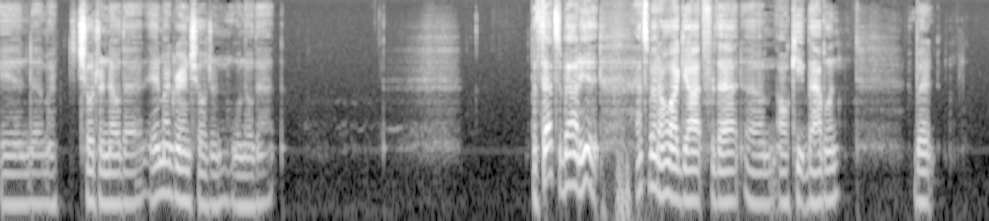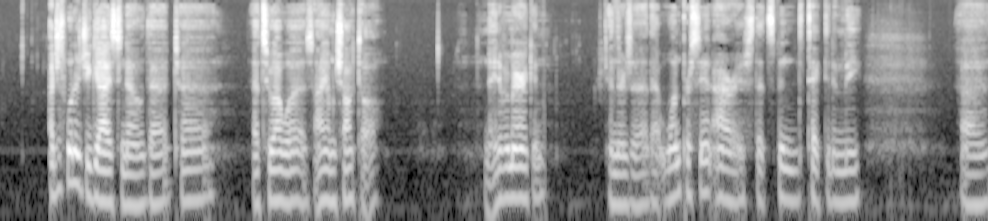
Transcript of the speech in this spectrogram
And uh, my children know that, and my grandchildren will know that. But that's about it. That's about all I got for that. Um, I'll keep babbling. But I just wanted you guys to know that uh, that's who I was. I am Choctaw, Native American, and there's that 1% Irish that's been detected in me. Uh,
